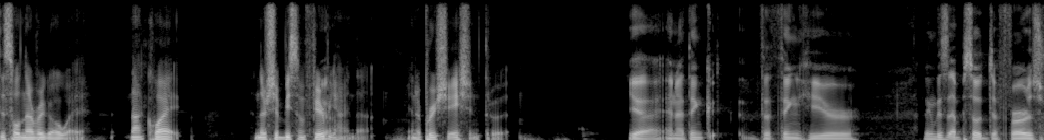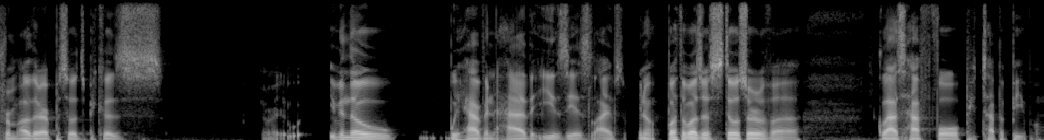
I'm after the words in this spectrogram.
This will never go away. Not quite. And there should be some fear Yeah. behind that and appreciation through it. Yeah, and I think the thing here, I think this episode differs from other episodes because, right, even though we haven't had the easiest lives, you know, both of us are still sort of a glass half full type of people,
